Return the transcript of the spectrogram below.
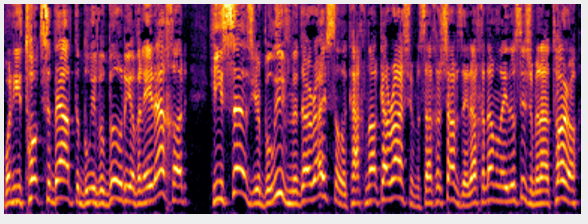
when he talks about the believability of an Eid Echad, he says, you're believed midaraisa, l'kach nak Rashi, Masechah Shabbos, Eid Echad am leidos ishim, in Torah,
